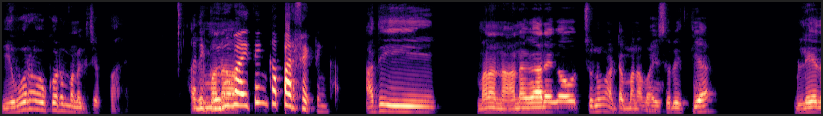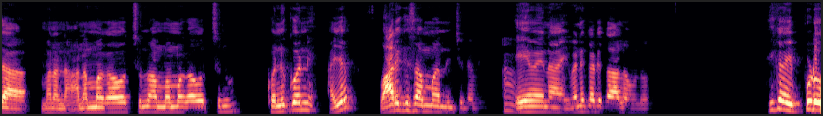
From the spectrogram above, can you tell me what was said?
ఎవరో ఒకరు మనకు చెప్పాలి. అది మన అయితే ఇంకా పర్ఫెక్ట్ ఇంకా. అది మన నాన్నగారే కావచ్చును అంటే మన వయసు రీత్యా లేదా మన నానమ్మ కావచ్చును అమ్మమ్మ కావచ్చును కొన్ని కొన్ని అయ్యో వారికి సంబంధించినవి. ఏమైనా వెనకటి కాలంలో ఇక ఇప్పుడు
